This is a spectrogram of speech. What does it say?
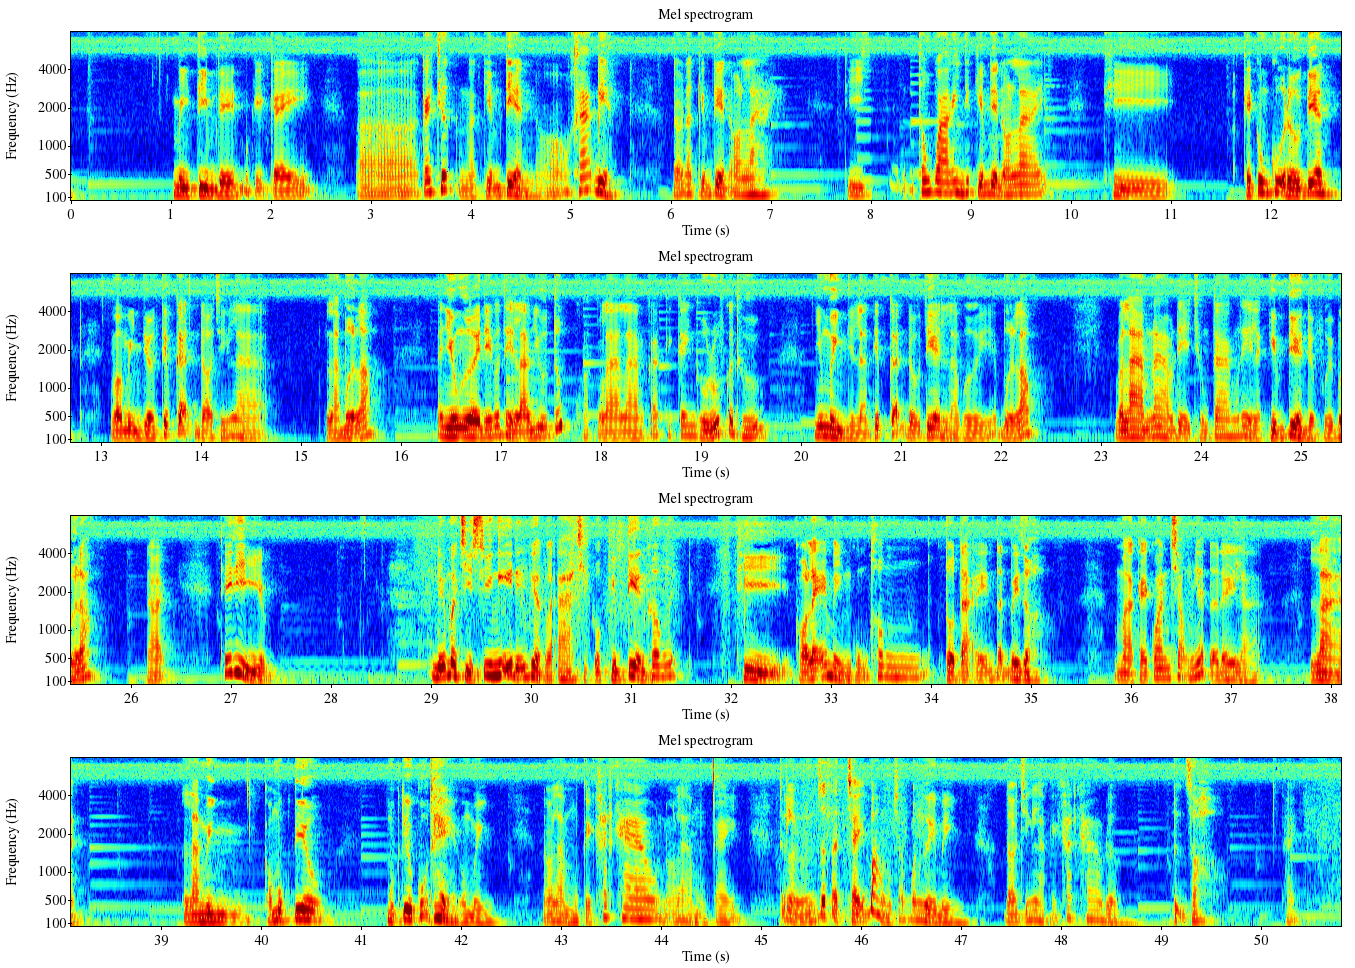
mình tìm đến một cái cái uh, cách thức mà kiếm tiền nó khác biệt đó là kiếm tiền online. Thì thông qua cái hình thức kiếm tiền online ấy, thì cái công cụ đầu tiên mà mình được tiếp cận đó chính là là blog nhiều người thì có thể làm youtube hoặc là làm các cái kênh group các thứ, nhưng mình thì là tiếp cận đầu tiên là với blog và làm nào để chúng ta có thể là kiếm tiền được với blog đấy. Thế thì nếu mà chỉ suy nghĩ đến việc là à chỉ có kiếm tiền không ấy, thì có lẽ mình cũng không tồn tại đến tận bây giờ. Mà cái quan trọng nhất ở đây là là là mình có mục tiêu mục tiêu cụ thể của mình. Nó là một cái khát khao nó là một cái tức là nó rất là cháy bỏng trong con người mình. Đó chính là cái khát khao được tự do. Đấy.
